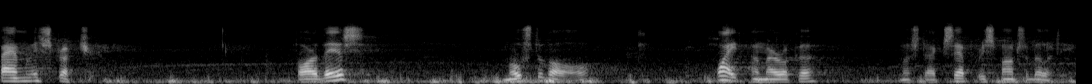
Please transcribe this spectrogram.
family structure. For this, most of all, white America must accept responsibility.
